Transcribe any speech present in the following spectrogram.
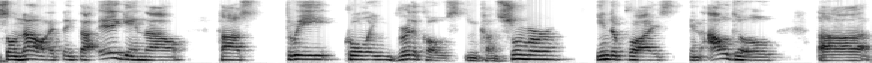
So now I think that Airgain now has three growing verticals in consumer, enterprise, and auto, uh,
